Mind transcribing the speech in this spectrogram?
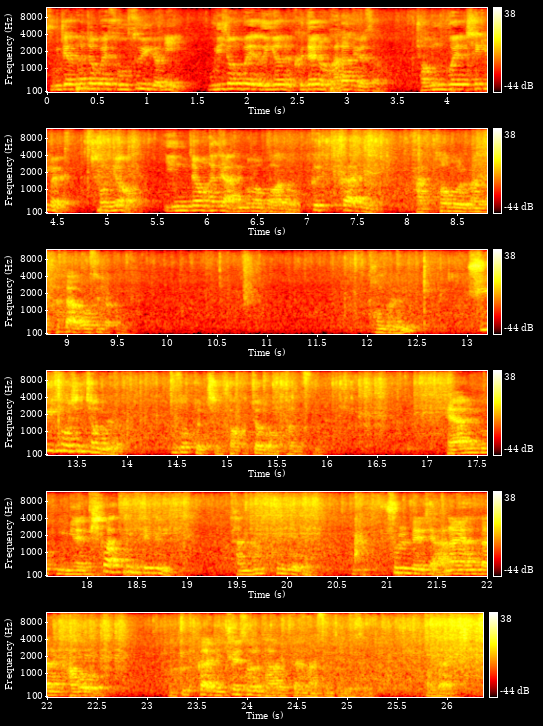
중재 판정부의 소수 의견이 우리 정부의 의견을 그대로 받아들여서 정부의 책임을 전혀 인정하지 않은 것만 보아도 끝까지 다퉈볼 만 하다고 생각합니다. 정부는 취소 신청을 후속 조치 적극적으로 하겠습니다. 대한민국 국민의 피 같은 세금이 단 한 푼도 출되지 않아야 한다는 각오로 끝까지 최선을 다하겠다는 말씀 드리겠습니다. 감사합니다.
